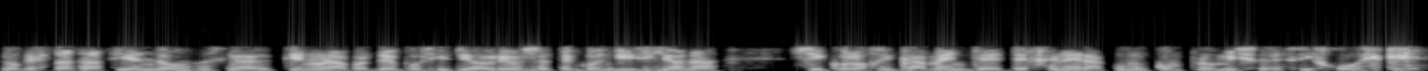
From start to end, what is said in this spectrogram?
lo que estás haciendo, o sea, tiene una parte positiva, que eso te condiciona psicológicamente, te genera como un compromiso, de decir, es que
